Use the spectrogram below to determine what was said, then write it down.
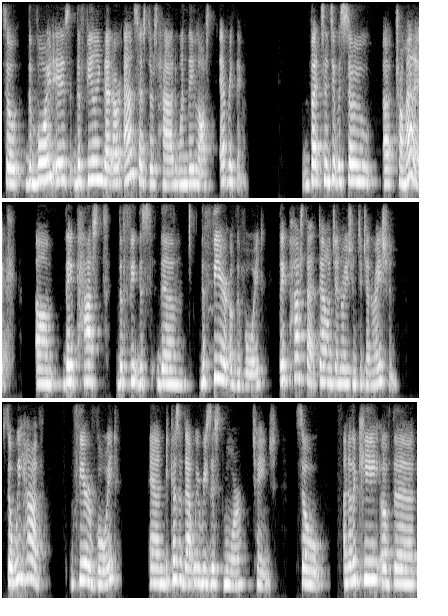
So the void is the feeling that our ancestors had when they lost everything. But since it was so uh, traumatic, um, they passed the, the, the, the fear of the void, they passed that down generation to generation. So we have fear of void, and because of that, we resist more change. So another key of the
